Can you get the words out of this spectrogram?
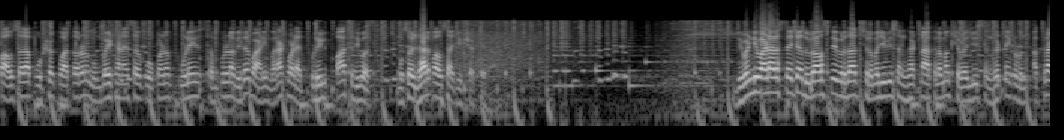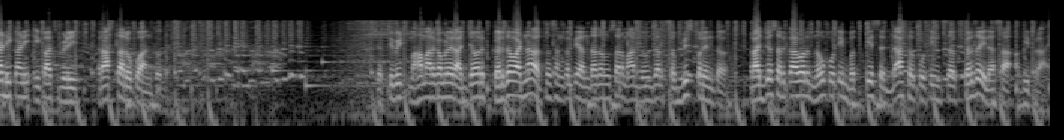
पावसाला पोषक वातावरण मुंबई ठाण्यासह कोकण पुणे संपूर्ण विदर्भ आणि मराठवाड्यात पुढील पाच दिवस मुसळधार पावसाची शक्यता. भिवंडीवाडा रस्त्याच्या दुरावस्थेविरोधात श्रमजीवी संघटना आक्रमक श्रमजीवी संघटनेकडून अकरा ठिकाणी एकाच वेळी रास्ता रोको आंदोलन. शक्तीपीठ महामार्गामुळे राज्यावर कर्ज वाढणार अर्थसंकल्पीय अंदाजानुसार मार्च दोन हजार सव्वीस पर्यंत राज्य सरकारवर नऊ कोटी बत्तीस लाख कोटींचं कर्ज येईल असा अभिप्राय.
